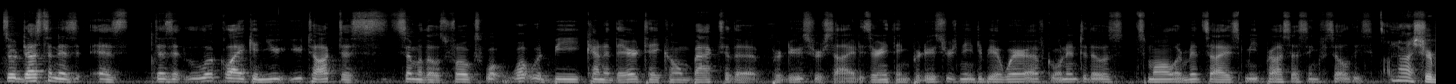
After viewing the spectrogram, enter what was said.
So, Dustin, as, as does it look like, and you, you talked to some of those folks, what, what would be kind of their take home back to the producer side? Is there anything producers need to be aware of going into those small or mid sized meat processing facilities? I'm not sure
